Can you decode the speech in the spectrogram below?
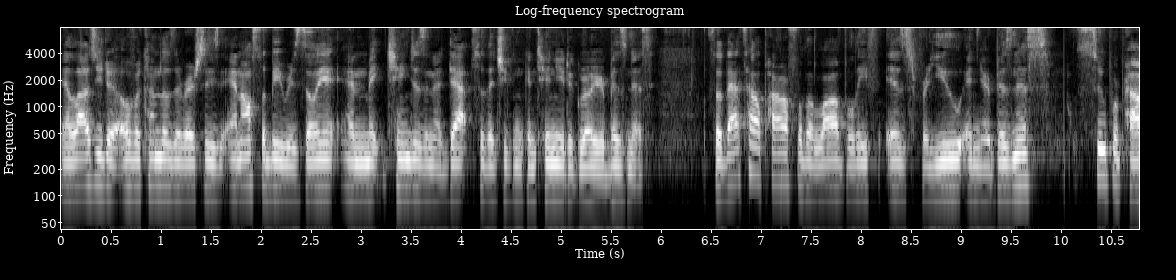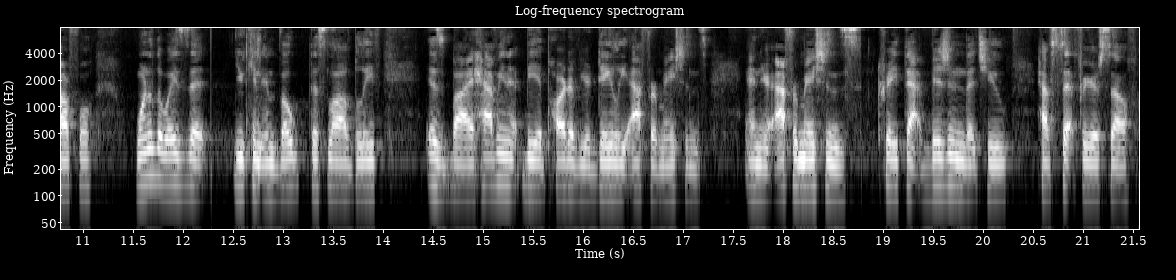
It allows you to overcome those adversities and also be resilient and make changes and adapt so that you can continue to grow your business. So that's how powerful the law of belief is for you and your business. Super powerful. One of the ways that you can invoke this law of belief is by having it be a part of your daily affirmations. And your affirmations create that vision that you have set for yourself.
